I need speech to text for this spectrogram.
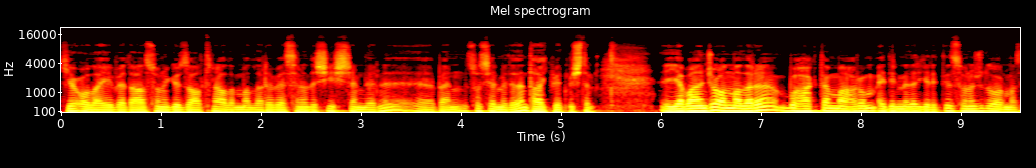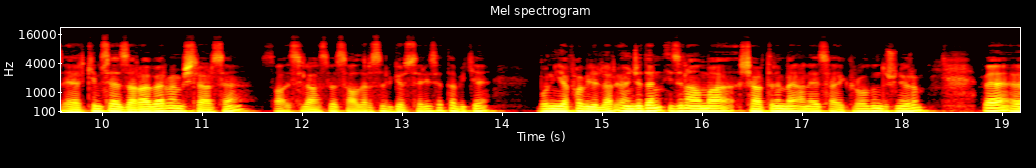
ki olayı ve daha sonra gözaltına alınmaları ve sınır dışı işlemlerini e, ben sosyal medyadan takip etmiştim. E, yabancı olmaları bu haktan mahrum edilmeleri gerektiği sonucu doğurmaz. Eğer kimseye zarar vermemişlerse silahsız ve saldırısı bir gösteriyse tabii ki bunu yapabilirler. Önceden izin alma şartının ben anayasa aykırı olduğunu düşünüyorum. Ve e,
